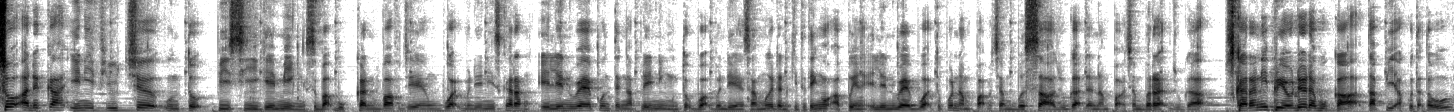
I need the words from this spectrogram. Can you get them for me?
So adakah ini future untuk PC gaming? Sebab bukan Valve je yang buat benda ni sekarang. Alienware pun tengah planning untuk buat benda yang sama. Dan kita tengok apa yang Alienware buat tu pun nampak macam besar juga dan nampak macam berat juga. Sekarang ni pre-order dah buka tapi aku tak tahu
